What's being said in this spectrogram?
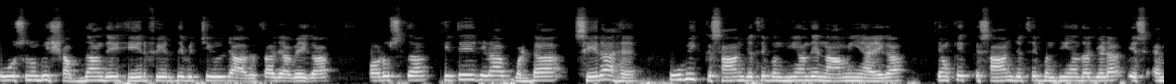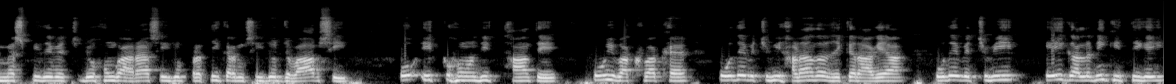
ਉਸ ਨੂੰ ਵੀ ਸ਼ਬਦਾਂ ਦੇ ਹੇਰ-ਫੇਰ ਦੇ ਵਿੱਚ ਹੀ ਉਲਝਾ ਦਿੱਤਾ ਜਾਵੇਗਾ ਔਰ ਉਸ ਦਾ ਕਿਤੇ ਜਿਹੜਾ ਵੱਡਾ ਸੇਰਾ ਹੈ, ਉਹ ਵੀ ਕਿਸਾਨ ਜਥੇਬੰਦੀਆਂ ਦੇ ਨਾਮ ਹੀ ਆਏਗਾ ਕਿਉਂਕਿ ਕਿਸਾਨ ਜਥੇਬੰਦੀਆਂ ਦਾ ਜਿਹੜਾ ਇਸ ਐਮਐਸਪੀ ਦੇ ਵਿੱਚ ਜੋ ਹੁੰਗਾਰਾ ਸੀ, ਜੋ ਪ੍ਰਤੀਕਰਮ ਸੀ, ਜੋ ਜਵਾਬ ਸੀ, ਉਹ ਇੱਕ ਹੋਣ ਦੀ ਥਾਂ ਤੇ ਉਹ ਵੀ ਵੱਖ-ਵੱਖ ਹੈ। ਉਹਦੇ ਵਿੱਚ ਵੀ ਹੜ੍ਹਾਂ ਦਾ ਜ਼ਿਕਰ ਆ ਗਿਆ। ਉਹਦੇ ਵਿੱਚ ਵੀ ਇਹ ਗੱਲ ਨਹੀਂ ਕੀਤੀ ਗਈ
